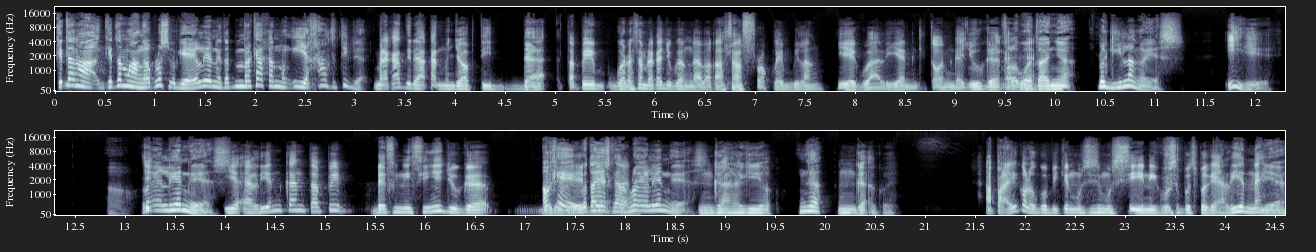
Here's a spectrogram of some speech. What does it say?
Kita nggak kita menganggap lo sebagai alien nih, tapi mereka akan mengiyakan atau tidak? Mereka tidak akan menjawab tidak, tapi gua rasa mereka juga nggak bakal self proclaim bilang, iya gue alien gitu kan nggak juga. kan. Kalau gue tanya, lo gila gak yes? iya, Oh. Lo alien gak yes? iya alien kan, tapi definisinya juga. Oke, gue beda-beda tanya sekarang, kan. lo alien gak yes? Enggak lagi yuk, Enggak. enggak gue. Apalagi kalau gue bikin musisi-musisi ini gue sebut sebagai alien ya, Iya.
